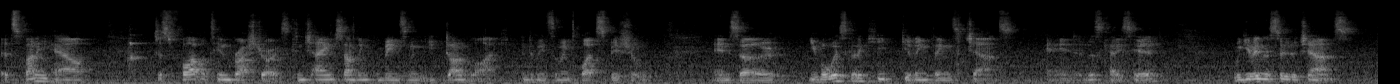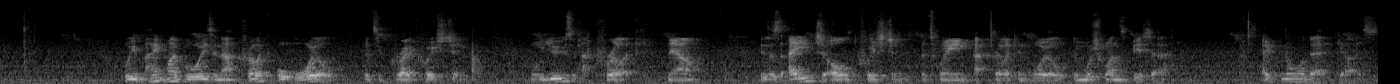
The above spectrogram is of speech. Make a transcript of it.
It's funny how just five or ten brushstrokes can change something from being something that you don't like into being something quite special. And so you've always got to keep giving things a chance. And in this case here, we're giving the suit a chance. Will you paint my boys in acrylic or oil? It's a great question. We'll use acrylic. Now, there's this age-old question between acrylic and oil, and which one's better? Ignore that, guys.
